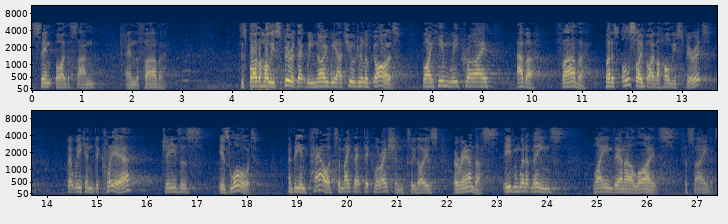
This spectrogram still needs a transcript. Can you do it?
sent by the Son and the Father. It's by the Holy Spirit that we know we are children of God. By Him we cry, Abba, Father. But it's also by the Holy Spirit that we can declare Jesus is Lord and be empowered to make that declaration to those around us, even when it means laying down our lives for saying it,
